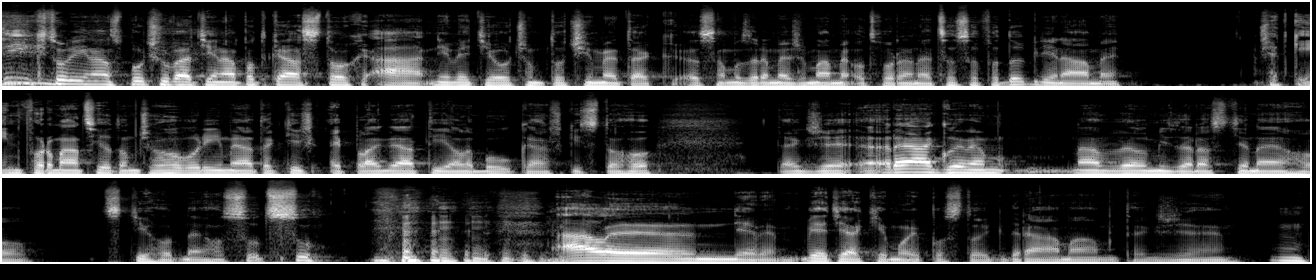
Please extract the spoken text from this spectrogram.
Tí, ktorí nás počúvate na podcastoch a neviete, o čom točíme, tak samozrejme, že máme otvorené CSFD, kde máme všetky informácie o tom, čo hovoríme a taktiež aj plagáty alebo ukážky z toho. Takže reagujeme na veľmi zarasteného ctihodného sudcu. Ale neviem, viete, aký je môj postoj k drámam, takže... Hm.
